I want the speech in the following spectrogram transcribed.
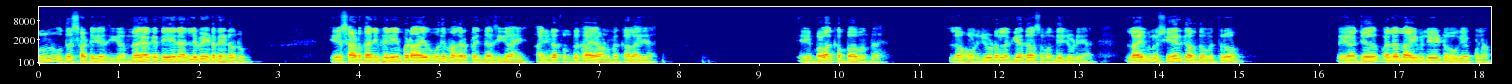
ਉਹਨੂੰ ਉਧਰ ਛੱਡ ਗਿਆ ਸੀਗਾ। ਮੈਂ ਕਿਹਾ ਕਿਤੇ ਇਹ ਨਾ ਲਪੇਟ ਦੇਣ ਉਹਨੂੰ। ਇਹ ਛੱਡਦਾ ਨਹੀਂ ਫਿਰ ਇਹ ਬੜਾ ਉਹਦੇ ਮਗਰ ਪੈਂਦਾ ਸੀਗਾ ਇਹ। ਆ ਜਿਹੜਾ ਤੁਹਾਨੂੰ ਦਿਖਾਇਆ ਹੁਣ ਮੈਂ ਕਾਲਾ ਜਿਹਾ। ਇਹ ਬੜਾ ਕੱਬਾ ਬੰਦਾ ਲਓ ਹੁਣ ਜੋੜਨ ਲੱਗਿਆ 10 ਬੰਦੇ ਜੋੜਿਆ ਲਾਈਵ ਨੂੰ ਸ਼ੇਅਰ ਕਰ ਦਿਓ ਮਿੱਤਰੋ। ਤੇ ਅੱਜ ਪਹਿਲਾਂ ਲਾਈਵ ਲੇਟ ਹੋ ਗਿਆ ਆਪਣਾ।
